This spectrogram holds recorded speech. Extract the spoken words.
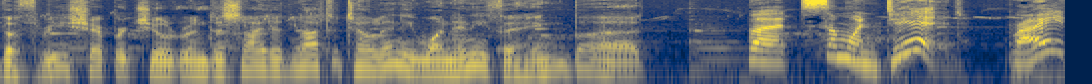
the three shepherd children decided not to tell anyone anything, but. But someone did, right?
